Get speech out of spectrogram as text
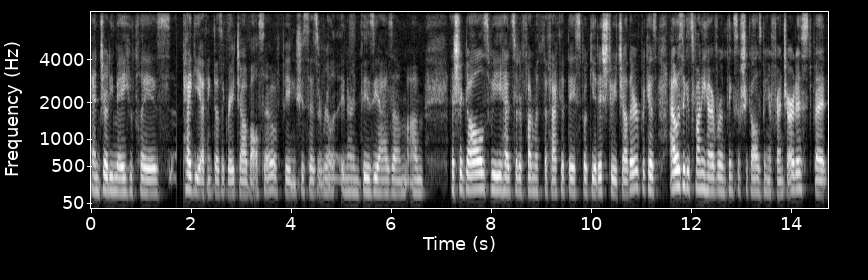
And jodie may who plays peggy i think does a great job also of being she says a real inner enthusiasm. Um, the Chagalls, we had sort of fun with the fact that they spoke Yiddish to each other because I always think it's funny how everyone thinks of Chagall as being a French artist, but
